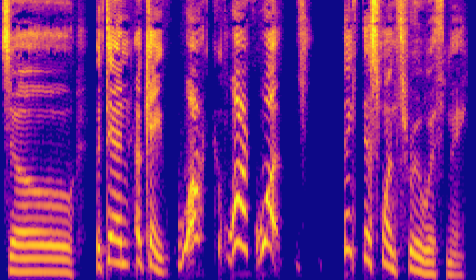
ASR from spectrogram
So, but then, okay, walk, walk, what? Think this one through with me.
